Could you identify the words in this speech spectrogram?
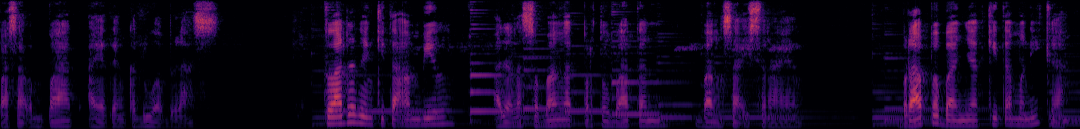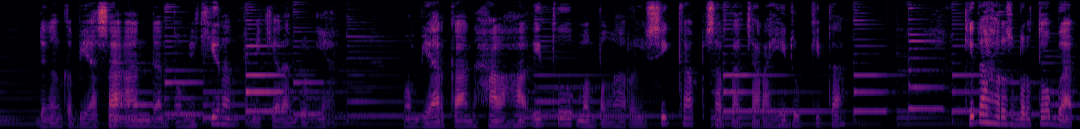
pasal 4 ayat yang ke-12. Teladan yang kita ambil adalah semangat pertobatan bangsa Israel. Berapa banyak kita menikah dengan kebiasaan dan pemikiran-pemikiran dunia, membiarkan hal-hal itu mempengaruhi sikap serta cara hidup kita. Kita harus bertobat,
